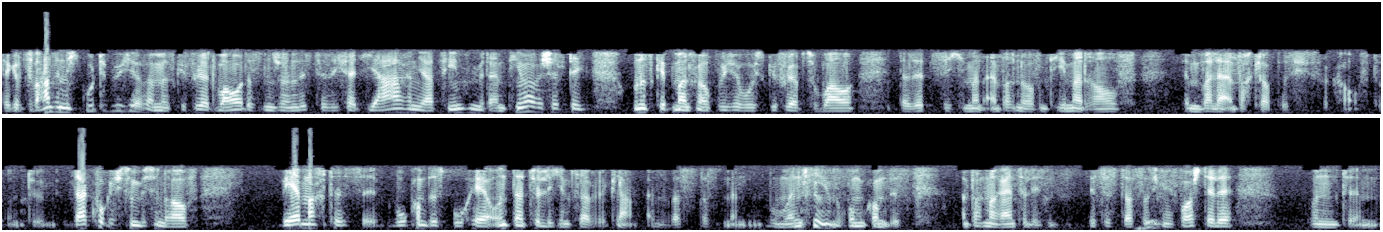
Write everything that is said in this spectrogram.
da gibt es wahnsinnig gute Bücher, weil man das Gefühl hat, wow, das ist ein Journalist, der sich seit Jahren, Jahrzehnten mit einem Thema beschäftigt. Und es gibt manchmal auch Bücher, wo ich das Gefühl habe, so wow, da setzt sich jemand einfach nur auf ein Thema drauf, ähm, weil er einfach glaubt, dass es verkauft. Und ähm, da gucke ich so ein bisschen drauf, wer macht es, äh, wo kommt das Buch her? Und natürlich im Zweifel, klar, also was, was man, wo man nie rumkommt, ist einfach mal reinzulesen. Ist es das, was ich mir vorstelle. Und ähm,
